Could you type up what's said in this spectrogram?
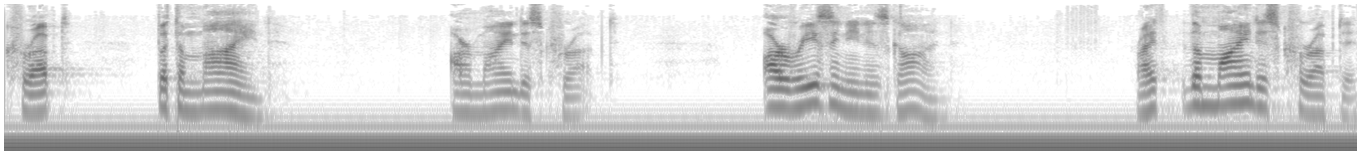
corrupt, but the mind. Our mind is corrupt. Our reasoning is gone. Right? The mind is corrupted.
